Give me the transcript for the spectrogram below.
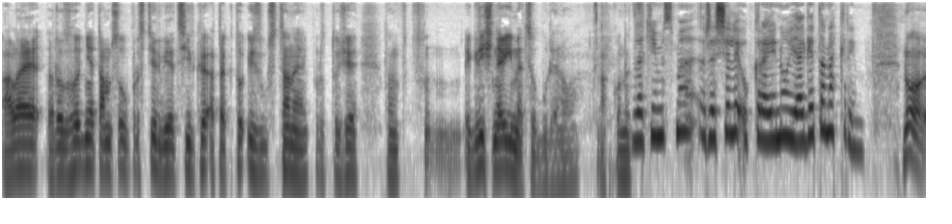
Ale rozhodně tam jsou prostě dvě církve a tak to i zůstane, protože tam, i když nevíme, co bude, no, nakonec. Zatím jsme řešili Ukrajinu, jak je to na Krym? No,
